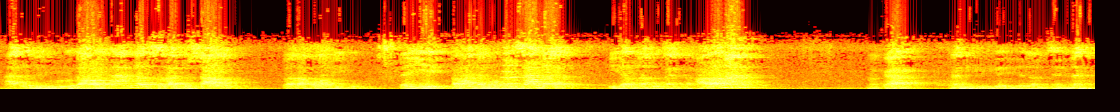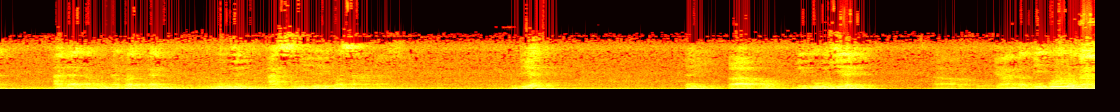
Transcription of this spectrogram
atau 70 tahun, anggap 100 tahun. Kalau itu. Jadi kalau Anda mau bersabar, tidak melakukan keharaman, maka nanti ketika di dalam jannah Anda akan mendapatkan wujud asli dari pasangan Anda. Gitu ya. Baik, uh, oh, itu ujian. Uh, jangan tertipu dengan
